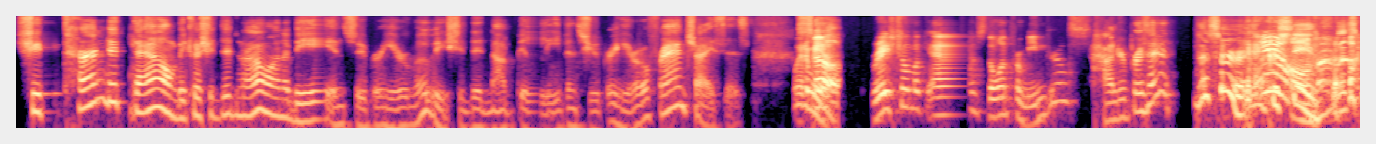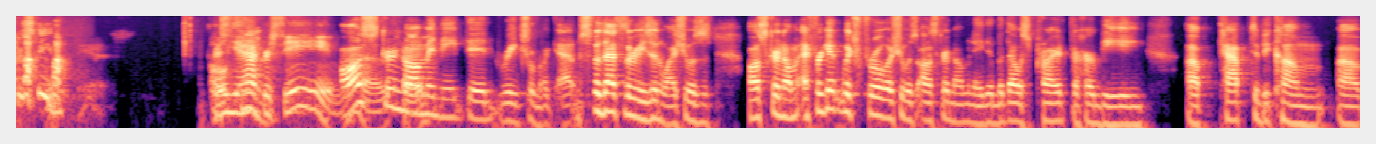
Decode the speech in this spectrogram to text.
She turned it down because she did not want to be in superhero movies. She did not believe in superhero franchises. Wait a so, minute. Rachel McAdams, the one from Mean Girls? 100%. That's her. And Christine. That's Christine. Oh yeah, Christine. Christine. Yeah, Oscar that's right. nominated Rachel McAdams. So that's the reason why she was Oscar nom. I forget which role she was Oscar nominated, but that was prior to her being uh, tapped to become uh,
